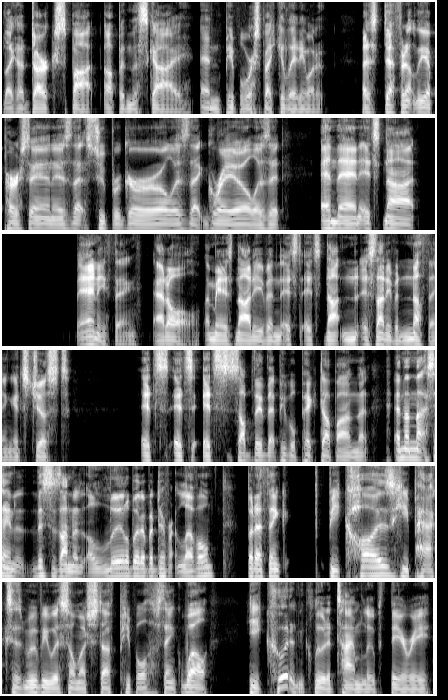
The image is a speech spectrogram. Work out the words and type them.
like a dark spot up in the sky and people were speculating about it. That's definitely a person. Is that supergirl? Is that grail? Is it and then it's not anything at all. I mean it's not even it's it's not it's not even nothing. It's just it's it's it's something that people picked up on that and i'm not saying that this is on a, a little bit of a different level but i think because he packs his movie with so much stuff people think well he could include a time loop theory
